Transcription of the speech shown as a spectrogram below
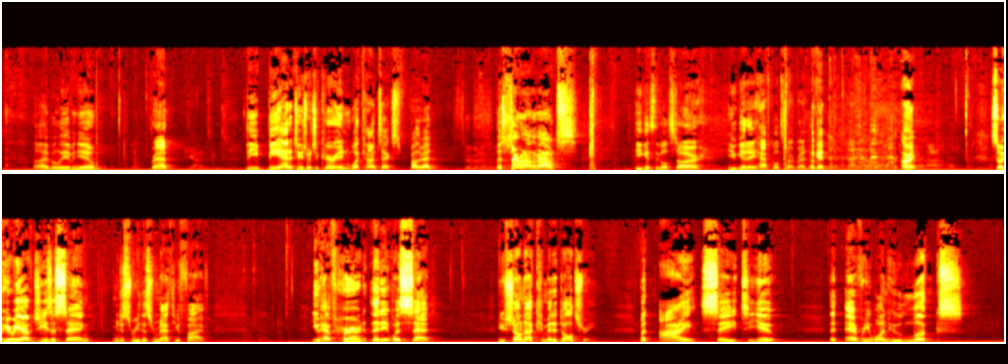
I believe in you. Brad? Beatitudes. The Beatitudes, which occur in what context, Father Ed? Sermon the Sermon on the Mount. He gets the gold star. You get a half gold star, Brad. Okay. All right. So here we have Jesus saying, let me just read this from Matthew 5. You have heard that it was said, You shall not commit adultery. But I say to you that everyone who looks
